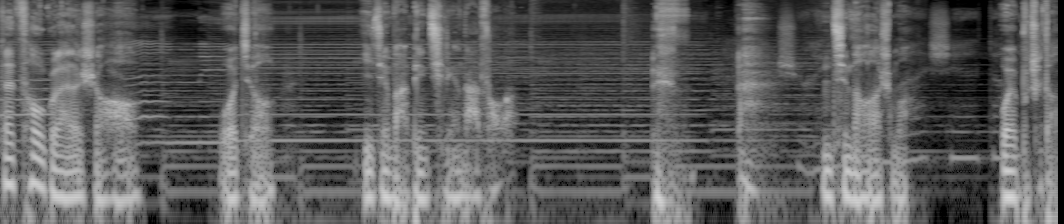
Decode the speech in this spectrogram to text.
在凑过来的时候，我就已经把冰淇淋拿走了。你亲到了什么？我也不知道。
